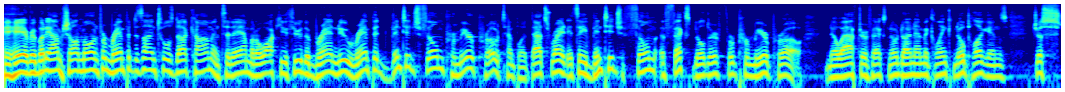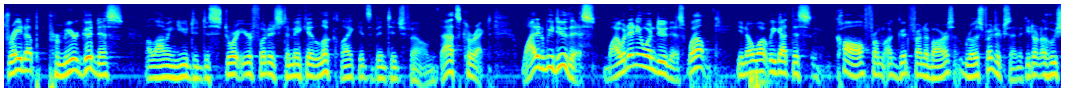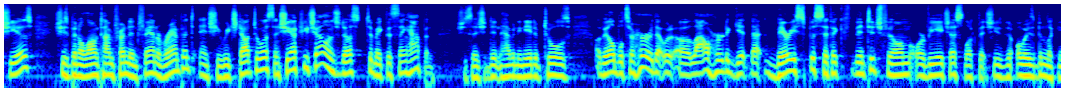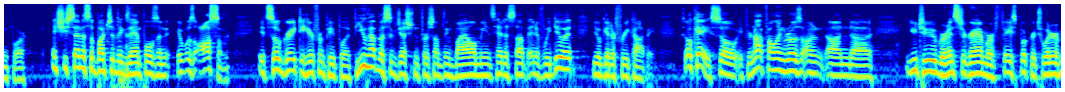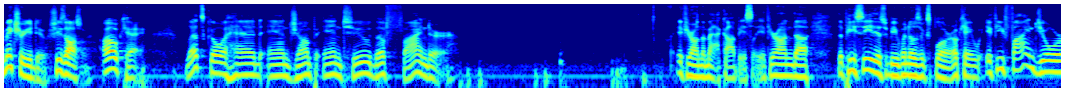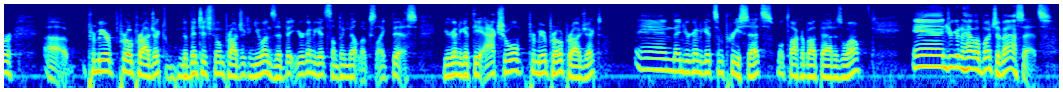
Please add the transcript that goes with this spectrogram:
Hey, hey, everybody, I'm Sean Mullen from RampantDesignTools.com, and today I'm going to walk you through the brand new Rampant Vintage Film Premiere Pro template. That's right, it's a vintage film effects builder for Premiere Pro. No After Effects, no dynamic link, no plugins, just straight up Premiere goodness, allowing you to distort your footage to make it look like it's vintage film. That's correct. Why did we do this? Why would anyone do this? Well, you know what? We got this call from a good friend of ours, Rose Fredrickson. If you don't know who she is, she's been a longtime friend and fan of Rampant, and she reached out to us and she actually challenged us to make this thing happen. She said she didn't have any native tools available to her that would allow her to get that very specific vintage film or VHS look that she's always been looking for. And she sent us a bunch of examples, and it was awesome. It's so great to hear from people. If you have a suggestion for something, by all means, hit us up, and if we do it, you'll get a free copy. So, okay, so if you're not following Rose on on uh, YouTube or Instagram or Facebook or Twitter, make sure you do. She's awesome. Okay, let's go ahead and jump into the Finder. If you're on the Mac, obviously. If you're on the, the PC, this would be Windows Explorer. Okay, if you find your uh, Premiere Pro project, the vintage film project, and you unzip it, you're going to get something that looks like this. You're going to get the actual Premiere Pro project, and then you're going to get some presets. We'll talk about that as well. And you're going to have a bunch of assets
